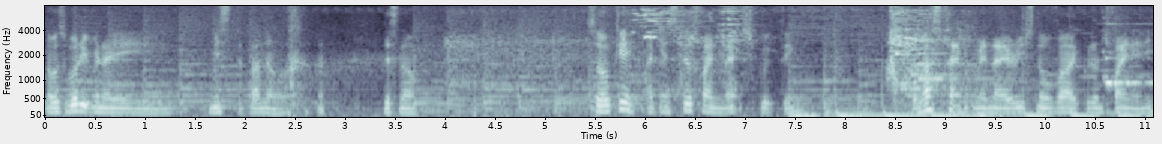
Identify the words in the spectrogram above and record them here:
I was worried when I missed the tunnel just now. So okay, I can still find match, good thing. The last time when I reached Nova, I couldn't find any,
